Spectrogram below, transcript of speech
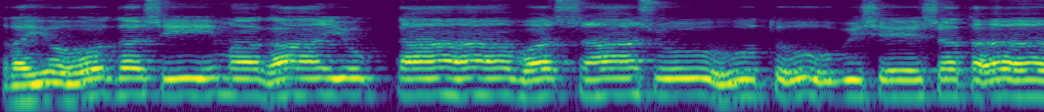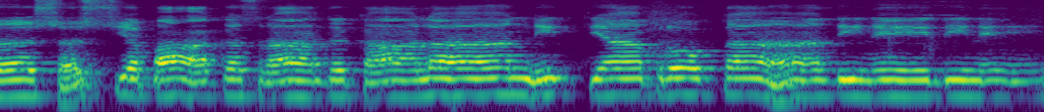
त्रयोदशी मघायुक्ता वर्षासु तु विशेषतः सस्यपाकश्राद्धकाला नित्या प्रोक्ता दिने दिने।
